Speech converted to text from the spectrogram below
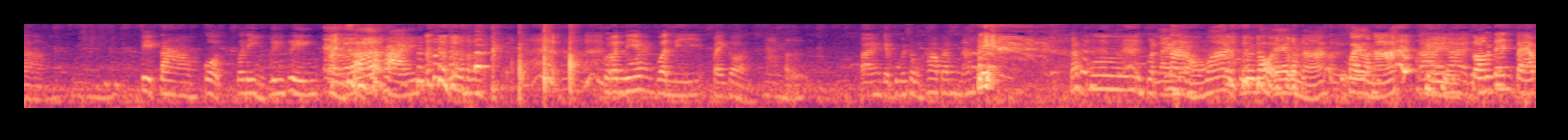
ตาม ติดตามกดกระดิ่งกริ๊งกริ๊งแอนด์ซับสไครต์วันนี้วันนี้ไปก่อน ไปเดี๋ยวกูไปส่งข้าวแป๊บนึงนะแป๊บนึงกดไลน์หนะ นาวมากกูไปบอกแอร์ก่อนนะกูไปก่อนนะ ได้ได้ ซ้อมเต้นแป๊บ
